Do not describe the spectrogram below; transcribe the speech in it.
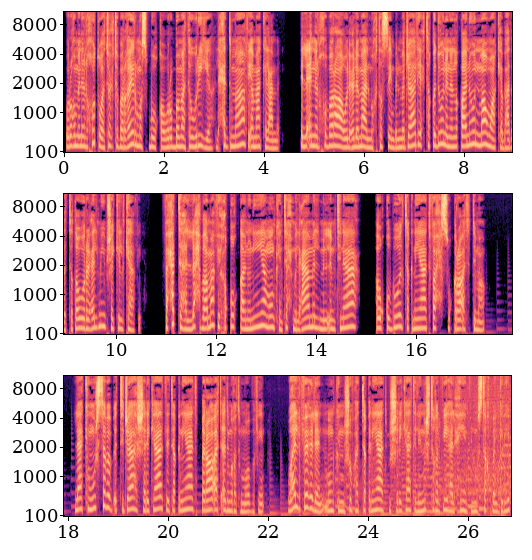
ورغم أن الخطوة تعتبر غير مسبوقة وربما ثورية لحد ما في أماكن العمل إلا أن الخبراء والعلماء المختصين بالمجال يعتقدون أن القانون ما واكب هذا التطور العلمي بشكل كافي. فحتى هاللحظة ما في حقوق قانونية ممكن تحمي العامل من الامتناع أو قبول تقنيات فحص وقراءة الدماغ. لكن وش سبب اتجاه الشركات لتقنيات قراءة أدمغة الموظفين؟ وهل فعلا ممكن نشوف هالتقنيات بالشركات اللي نشتغل فيها الحين في المستقبل القريب؟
